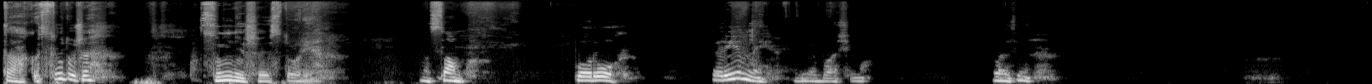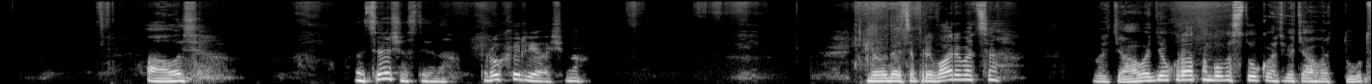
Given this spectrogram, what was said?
Так, ось тут уже сумніша історія. Сам порог рівний, як ми бачимо. Ось він. А ось оця частина трохи рячна. Доведеться приварюватися, витягувати акуратно, бо вистукувати, витягувати тут,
